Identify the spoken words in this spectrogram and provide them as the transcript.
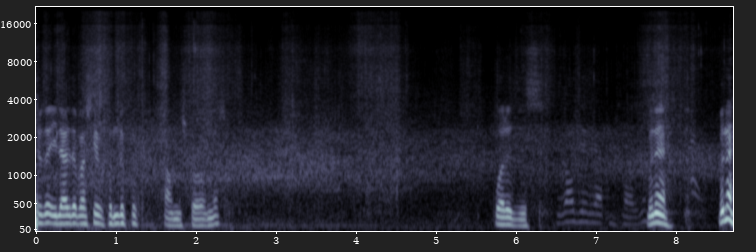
Şurada ileride başka bir fındıklık almış babamlar. What is this? Güzel. Bu ne? Bu ne?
